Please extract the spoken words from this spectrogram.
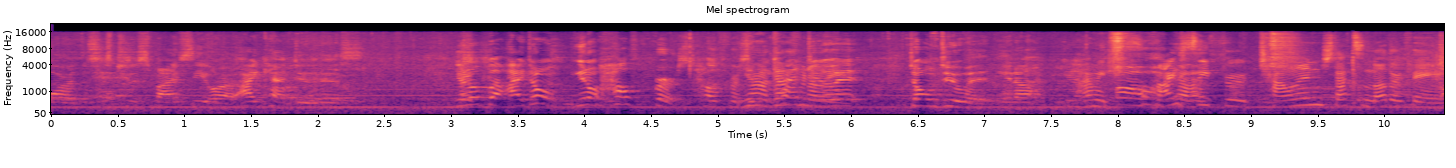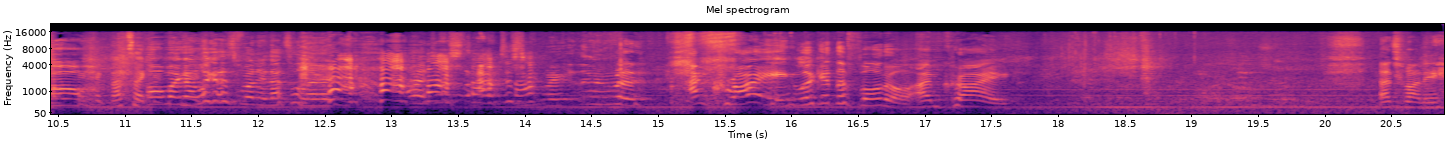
or this is too spicy or I can't do this. You know, but I don't, you know, health first, health first. Yeah, if you can't do it, don't do it, you know. I mean, Oh, spicy God. food challenge, that's another thing. Oh, that's like oh my god, look at this funny, that's hilarious. I just, I'm just, I'm crying. Look at the photo, I'm crying. That's funny.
